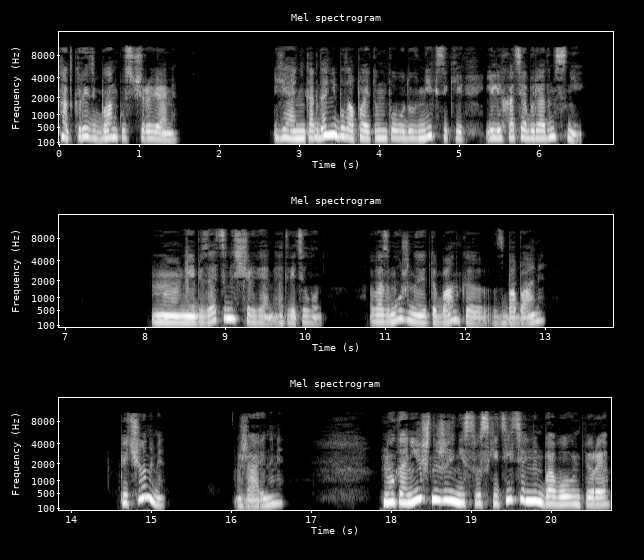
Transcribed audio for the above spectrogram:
открыть банку с червями». Я никогда не была по этому поводу в Мексике или хотя бы рядом с ней. «Ну, не обязательно с червями», — ответил он. «Возможно, это банка с бобами». Печеными? Жареными? Ну, конечно же, не с восхитительным бобовым пюре.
